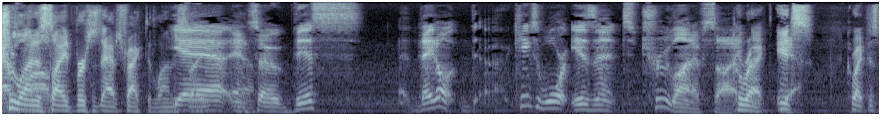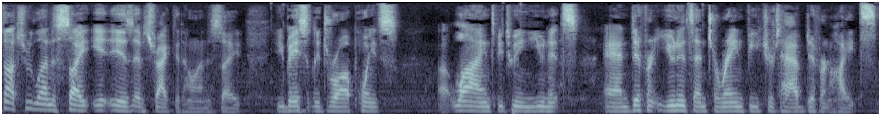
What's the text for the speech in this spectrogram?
true line of sight versus abstracted line of sight. Yeah, and so this they don't. Kings of War isn't true line of sight. Correct. Yeah. It's correct. It's not true line of sight. It is abstracted line of sight. You basically draw points, uh, lines between units, and different units and terrain features have different heights,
